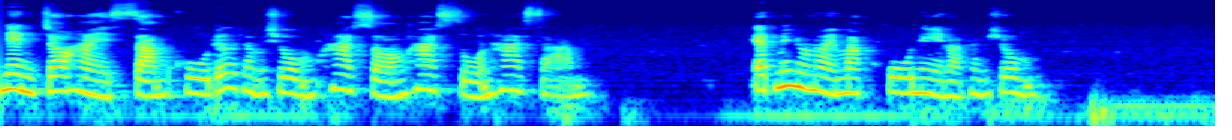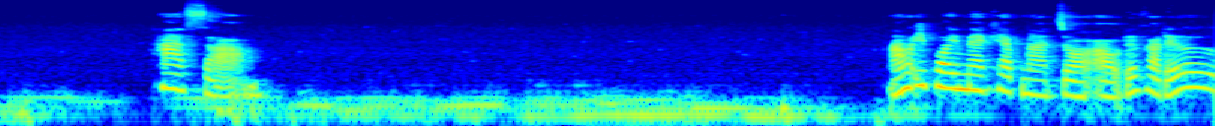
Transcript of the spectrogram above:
เน้นเจาะให้สามคูเด้อท่านผู้ชมห้าสองห้าศูนย์ห้าสามแอดมินหนูหน่อยมักคูนี่ละท่านผู้ชมห้าสามเอาอีพอยแม่แคปหน้าจอเอาเด้อค่ะเด้อ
